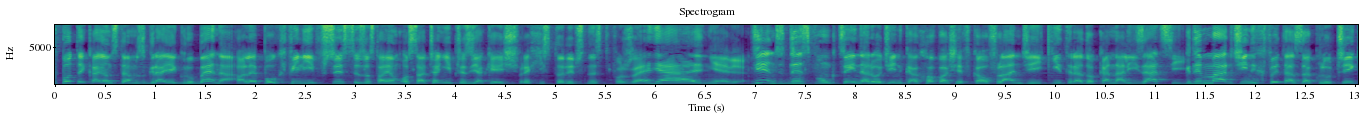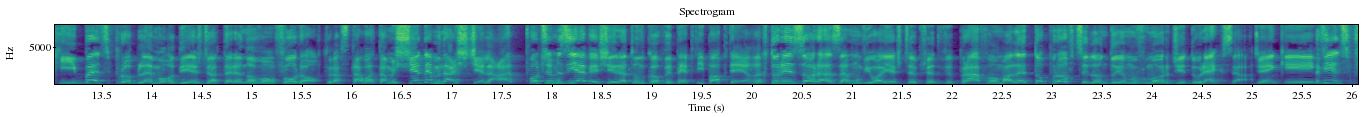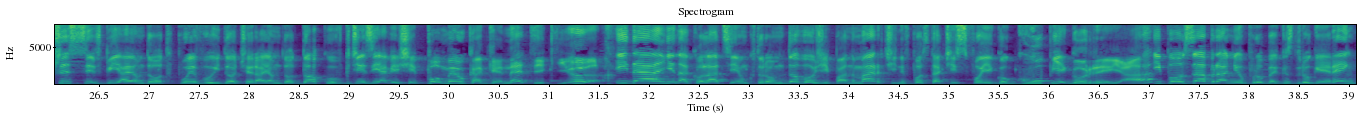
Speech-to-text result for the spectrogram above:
spotykając tam zgraje Grubena, ale po chwili wszyscy zostają osaczeni przez jakieś prehistoryczne stworzenia, nie wiem. Więc dysfunkcyjna rodzinka chowa się w Kauflandzie i kitra do kanalizacji, gdy Marcin chwyta za kluczyki i bez problemu odjeżdża terenową furą, która stała tam 17 lat, po czym zjawia się ratunkowy Peptipopter, który Zora zamówiła jeszcze przed wyprawą, ale toprowcy lądują w mordzie Durexa. Dzięki! Więc wszyscy wbijają do odpływu i docierają do doków, gdzie zjawia się pomyłka genetyki. Ugh. Idealnie na kolację, którą dowozi pan Marcin w postaci swojego głupiego ryja. I po zabraniu próbek z drugiej ręki,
